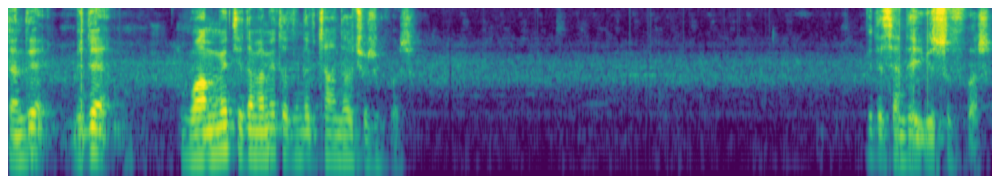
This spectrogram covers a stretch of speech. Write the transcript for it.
Sende bir de Muhammed ya da Mehmet adında bir tane daha çocuk var. Bir de sende Yusuf var.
